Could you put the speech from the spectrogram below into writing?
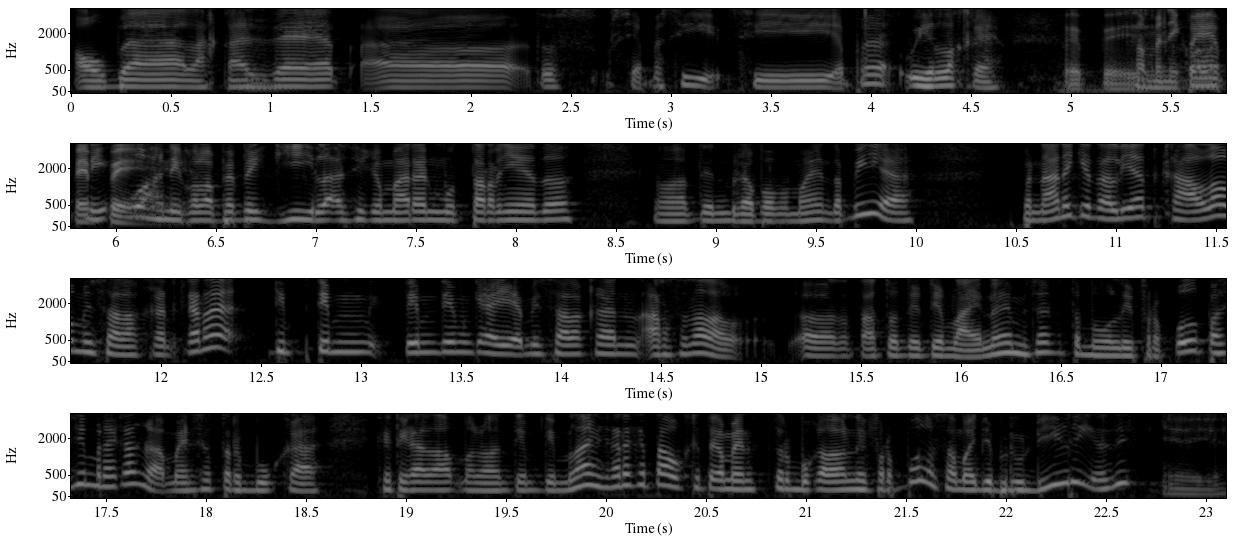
Auba, Lacazette, eh, terus siapa sih si apa Willock ya? PP. Sama Nicola Pepe. Pepe. Wah Nicola Pepe gila sih kemarin muternya itu ngelatin berapa pemain tapi ya menarik kita lihat kalau misalkan karena tim tim tim tim kayak misalkan Arsenal eh, atau tim tim lainnya misalnya ketemu Liverpool pasti mereka nggak main terbuka ketika lawan- melawan tim tim lain karena kita tahu ketika main terbuka lawan Liverpool sama aja bunuh diri gak sih? Iya iya.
